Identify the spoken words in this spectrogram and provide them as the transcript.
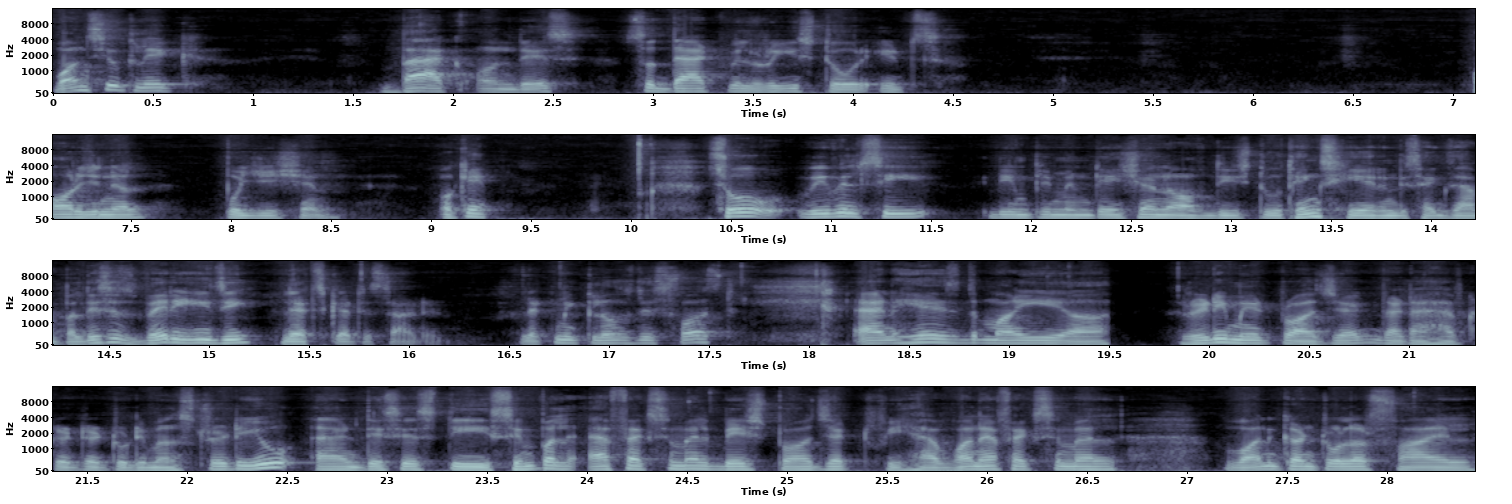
Once you click back on this so that will restore its original position. Okay? So we will see the implementation of these two things here in this example. This is very easy. Let's get started. Let me close this first. And here is the, my uh, ready-made project that I have created to demonstrate to you. And this is the simple fxml based project. We have one fxml one controller file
